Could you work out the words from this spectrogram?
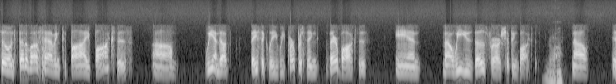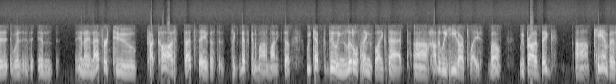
So instead of us having to buy boxes, um, we end up basically repurposing their boxes, and now we use those for our shipping boxes. Wow. Now, it was in in an effort to cut costs, that saved us a significant amount of money. So we kept doing little things like that. Uh, how do we heat our place? Well, we brought a big uh, canvas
